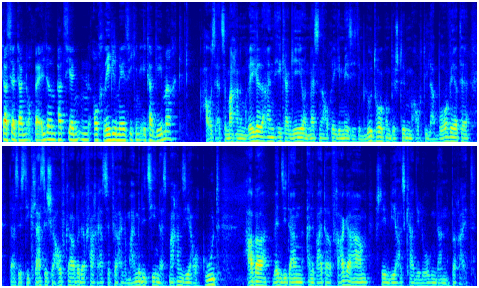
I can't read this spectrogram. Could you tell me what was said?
dass er dann auch bei älteren Patienten auch regelmäßig ein EKG macht? Hausärzte machen im Regel ein EKG und messen auch regelmäßig den Blutdruck und bestimmen auch die Laborwerte. Das ist die klassische Aufgabe der Fachärzte für Allgemeinmedizin. Das machen sie auch gut. Aber wenn Sie dann eine weitere Frage haben, stehen wir als Kardiologen dann bereit.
